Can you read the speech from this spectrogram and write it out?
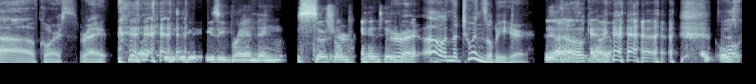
Oh, of course, right. Know, easy, easy branding, social branding. right. Oh, and the twins will be here. Yeah. Oh, okay. It was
